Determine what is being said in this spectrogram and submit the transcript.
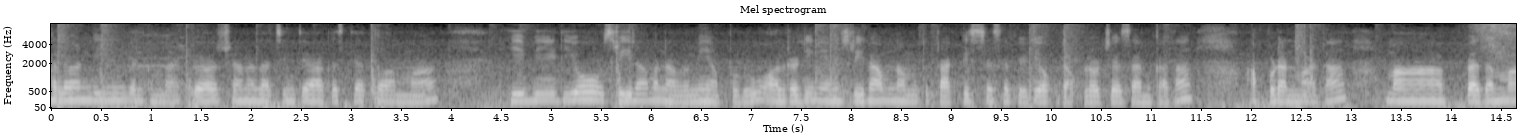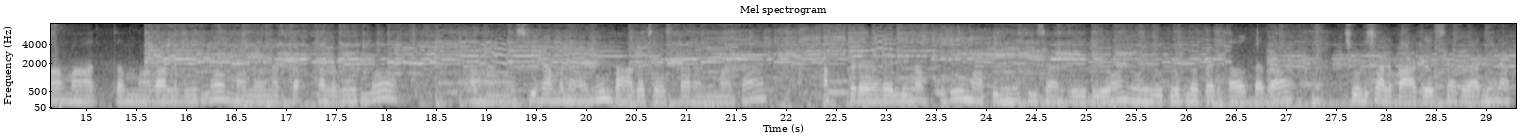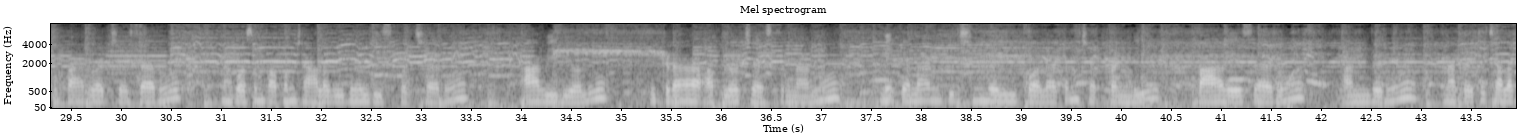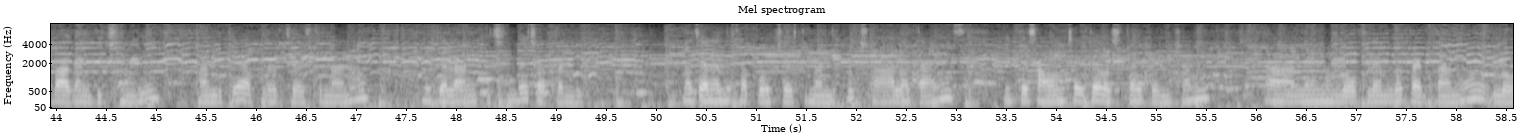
Hello అండి welcome back to our channel Achintya అగస్త్యతో అమ్మ. ఈ వీడియో శ్రీరామనవమి అప్పుడు ఆల్రెడీ నేను శ్రీరామనవమికి ప్రాక్టీస్ చేసే వీడియో ఒకటి అప్లోడ్ చేశాను కదా అప్పుడు అనమాట మా పెదమ్మ మా అత్తమ్మ వాళ్ళ ఊర్లో మా మేనత్త వాళ్ళ ఊర్లో శ్రీరామనవమి బాగా చేస్తారనమాట అక్కడ వెళ్ళినప్పుడు మా పిన్ని తీశారు వీడియో నువ్వు యూట్యూబ్లో పెడతావు కదా చూడు చాలా బాగా వేశారు. అని నాకు ఫార్వర్డ్ చేశారు. నా కోసం పాపం చాలా వీడియోలు తీసుకొచ్చారు. ఆ వీడియోలు ఇక్కడ అప్లోడ్ చేస్తున్నాను. మీకు ఎలా అనిపించిందో ఈ కోలాటం చెప్పండి. బాగా వేశారు. అందరూ నాకైతే చాలా బాగా అనిపించింది. అందుకే అప్లోడ్ చేస్తున్నాను. మీకు ఎలా అనిపించిందో చెప్పండి. మా ఛానల్ని సపోర్ట్ చేస్తున్నందుకు చాలా థ్యాంక్స్ ఇంకా సౌండ్స్ అయితే వస్తాయి కొంచెం. నేను లో ఫ్లేమ్లో పెడతాను. లో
